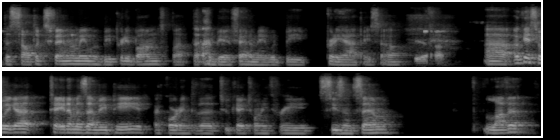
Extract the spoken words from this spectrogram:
the Celtics fan of me would be pretty bummed, but the NBA fan of me would be pretty happy. So yeah. Uh, okay, so we got Tatum as MVP according to the 2K23 season sim. Love it.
